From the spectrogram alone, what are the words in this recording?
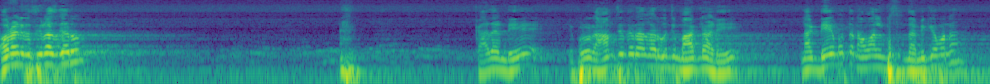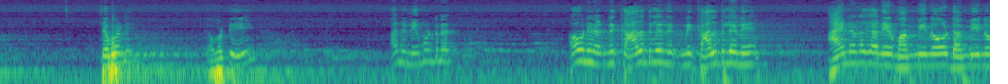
అవునండి శ్రీనివాస్ గారు? కాదండి ఇప్పుడు రామచంద్రరావు గారి గురించి మాట్లాడి నాకు డే మొత్తం నవ్వాలనిపిస్తుందా? మీకేమన్నా? చెప్పండి. కాబట్టి నేను ఏమంటున్నా అవును నేను నేను కాదంటలేనే నేను కాదంటలేనే. ఆయన అనగా నేను మమ్మీనో డమ్మీనో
